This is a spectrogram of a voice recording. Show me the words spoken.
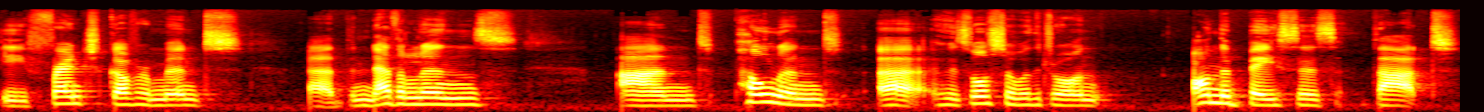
the French government, uh, the Netherlands, and Poland, uh, who's also withdrawn on the basis that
